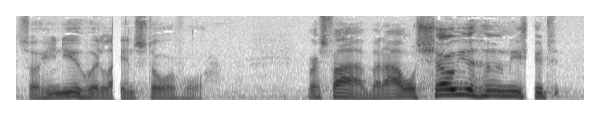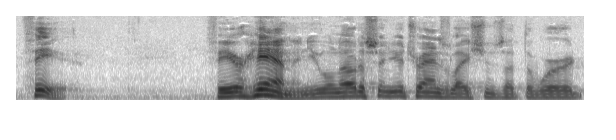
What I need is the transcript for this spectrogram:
So he knew what lay in store for him. Verse 5 But I will show you whom you should fear. Fear him. And you will notice in your translations that the word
